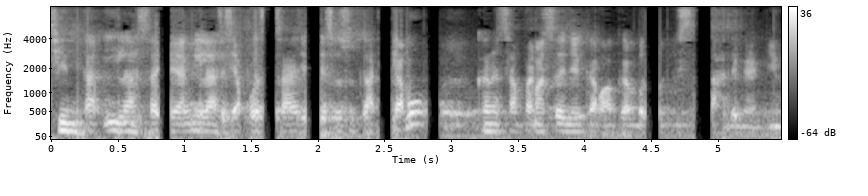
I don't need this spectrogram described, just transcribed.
Cintailah sayangilah siapa sahaja sesuka hati kamu kerana sampai masanya kamu akan berpisah dengannya.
